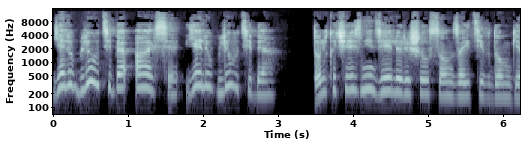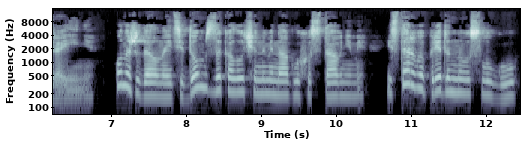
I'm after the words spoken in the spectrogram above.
«Я люблю тебя, Ася! Я люблю тебя!» Только через неделю решился он зайти в дом героини. Он ожидал найти дом с заколоченными наглухо ставнями и старого преданного слугу,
